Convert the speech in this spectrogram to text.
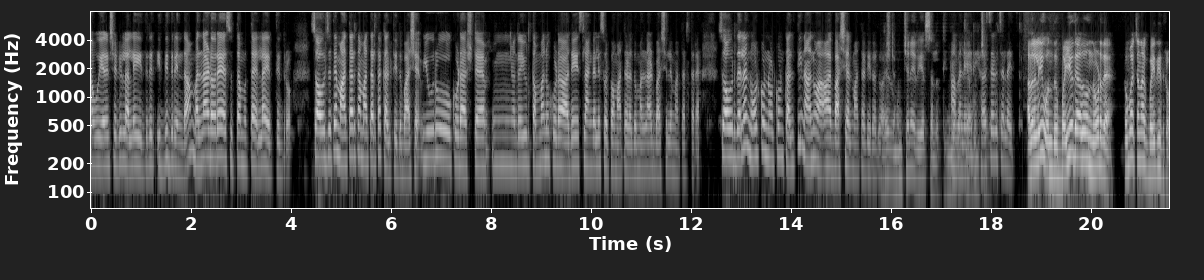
ನಾವು ಎರಡು ಶೆಡ್ಯೂಲ್ ಅಲ್ಲೇ ಇದ್ರಿ ಇದ್ದಿದ್ರಿಂದ ಮಲ್ನಾಡವರೇ ಸುತ್ತಮುತ್ತ ಎಲ್ಲ ಇರ್ತಿದ್ರು. ಸೊ ಅವ್ರ ಜೊತೆ ಮಾತಾಡ್ತಾ ಮಾತಾಡ್ತಾ ಕಲ್ತಿದ್ದು ಭಾಷೆ. ಇವರು ಕೂಡ ಅಷ್ಟೇ ಅಂದ್ರೆ ಇವ್ರ ತಮ್ಮನೂ ಕೂಡ ಅದೇ ಸ್ಲ್ಯಾಂಗ್ ಅಲ್ಲೇ ಸ್ವಲ್ಪ ಮಾತಾಡೋದು ಮಲ್ನಾಡ್ ಭಾಷೆಲ್ಲೇ ಮಾತಾಡ್ತಾರೆ. ಸೊ ಅವ್ರದೆಲ್ಲ ನೋಡ್ಕೊಂಡು ನೋಡ್ಕೊಂಡು ಕಲ್ತಿ ನಾನು ಆ ಭಾಷೆಯಲ್ಲಿ ಮಾತಾಡಿರೋದು ಅಷ್ಟೇ. ಮುಂಚೆನೆ ರಿಹರ್ಸಲ್ ಆಮೇಲೆ ರಿಹರ್ಸಲ್ಸ್ ಎಲ್ಲ ಇತ್ತು. ಅದರಲ್ಲಿ ಒಂದು ಬೈಯೋದ್ ಯಾವ್ದೋ ಒಂದು ನೋಡ್ದೆ. ತುಂಬಾ ಚೆನ್ನಾಗಿ ಬೈದಿದ್ರು.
